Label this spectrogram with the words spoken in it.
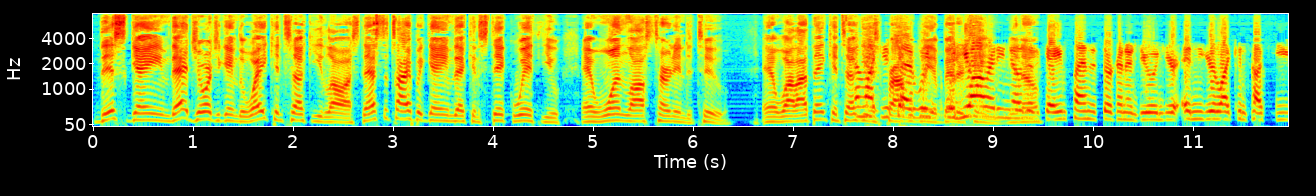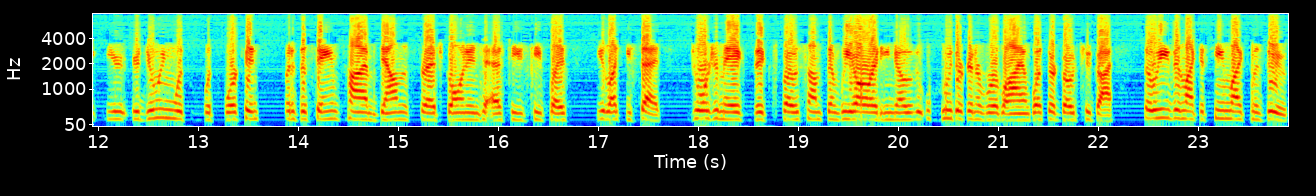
this game, that Georgia game, the way Kentucky lost, that's the type of game that can stick with you and one loss turn into two. And while I think Kentucky like is probably said, a better when you team, already know, you know? the game plan that they're going to do, and you're and you're like Kentucky, you're, you're doing what's what's working, but at the same time, down the stretch, going into SEC plays, you like you said, Georgia may expose something. We already know who they're going to rely on, what their go-to guy. So even like a team like Mizzou,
